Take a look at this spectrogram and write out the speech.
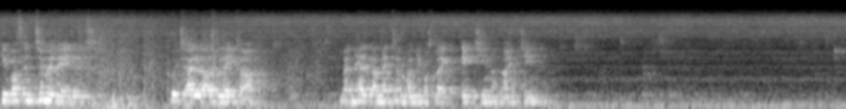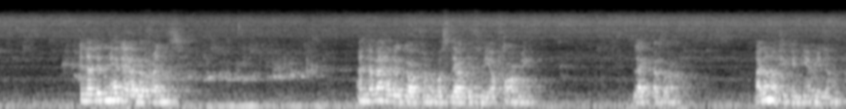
He was intimidated, which I learned later when Helga met him when he was like 18 or 19. And I didn't have any other friends. I never had a girlfriend who was there with me or for me. Like ever. I don't know if you can hear me though.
